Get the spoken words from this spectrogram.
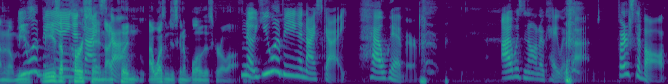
I don't know. Me, as, me as a being a nice person, I couldn't. I wasn't just going to blow this girl off. No, you were being a nice guy. However, I was not okay with that. First of all,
